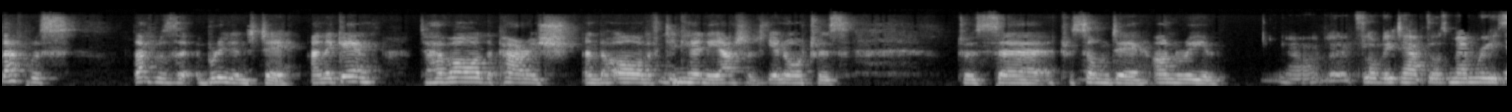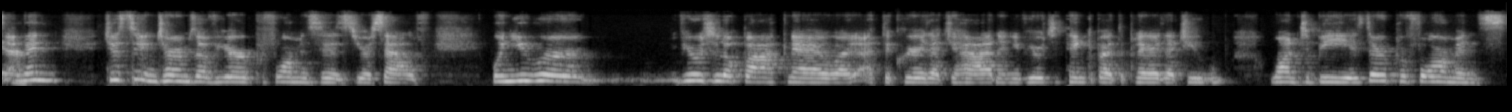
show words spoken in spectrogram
that was that was a brilliant day. And again, to have all the parish and the, all of Kilkenny mm. at it, you know, it was it was uh, it was someday unreal. No, it's lovely to have those memories. Yeah. And then just in terms of your performances yourself, when you were if you were to look back now at, at, the career that you had and if you were to think about the player that you want to be, is there a performance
